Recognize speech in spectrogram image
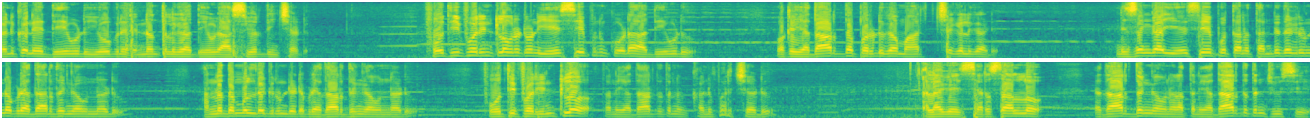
గనుకనే దేవుడు యోబుని రెండంతలుగా దేవుడు ఆశీర్వదించాడు. ఫోర్టీ ఫోర్ ఇంట్లో ఉన్నటువంటి ఏసేపును కూడా దేవుడు ఒక యథార్థపరుడుగా మార్చగలిగాడు. నిజంగా ఏసేపు తన తండ్రి దగ్గర ఉన్నప్పుడు యథార్థంగా ఉన్నాడు? అన్నదమ్ముల దగ్గర ఉండేటప్పుడు యథార్థంగా ఉన్నాడు? ఫోర్టీ ఇంట్లో తన యథార్థతను కనుపరిచాడు? అలాగే సెరసాల్లో యథార్థంగా ఉన్నాడు. అతని యథార్థతను చూసి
